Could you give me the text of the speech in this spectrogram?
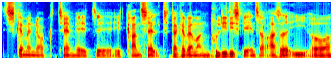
skal man nok tage med et, øh, et grænsalt. Der kan være mange politiske interesser i at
